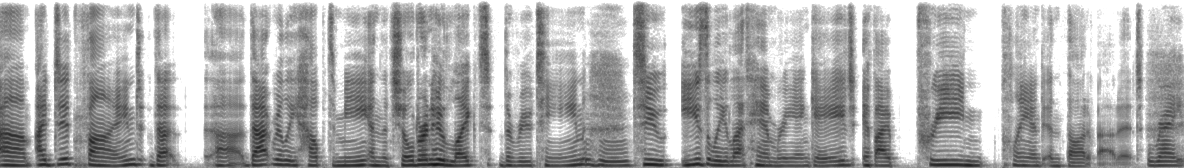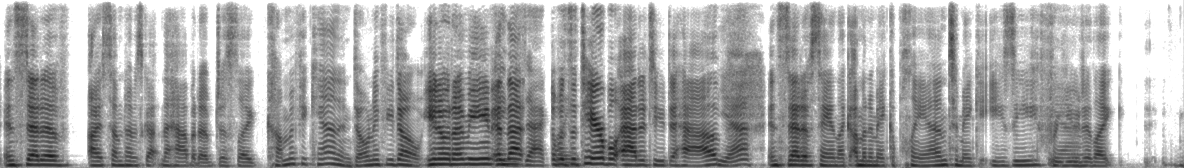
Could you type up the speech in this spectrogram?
um, I did find that. Uh, that really helped me and the children who liked the routine Mm-hmm. to easily let him re-engage if I pre-planned and thought about it Right. instead of I sometimes got in the habit of just like come if you can and don't if you don't. You know what I mean? And that Exactly. was a terrible attitude to have. Yeah. Instead of saying like I'm going to make a plan to make it easy for Yeah. you to like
